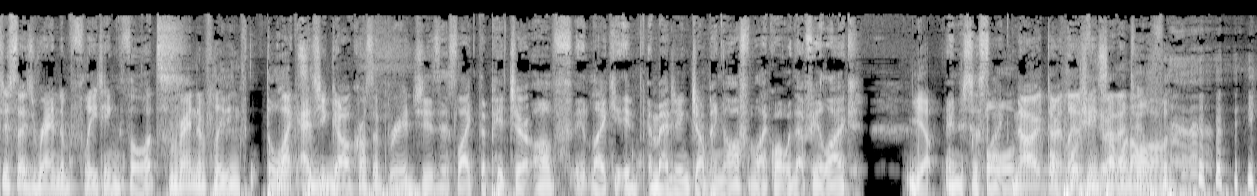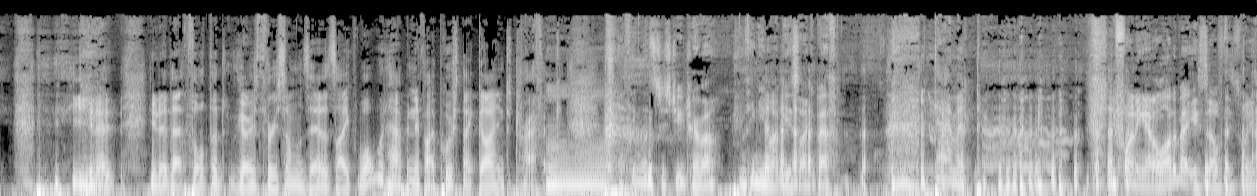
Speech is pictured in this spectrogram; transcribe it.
Just those random fleeting thoughts. Random fleeting thoughts. like as you go across a bridge, is this like the picture of it? Like im- imagining jumping off. Like what would that feel like? Yep. And it's just like no, or don't let pushing someone off. you know, you know that thought that goes through someone's head. It's like, what would happen if I pushed that guy into traffic? Mm. I think that's just you, Trevor. I think you might be a psychopath. Damn it! You're finding out a lot about yourself this week.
